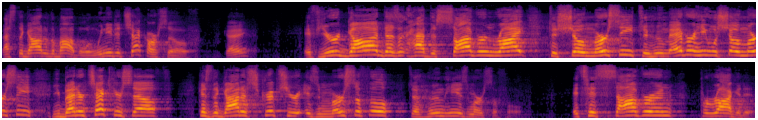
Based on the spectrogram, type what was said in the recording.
That's the God of the Bible, and we need to check ourselves, okay? If your God doesn't have the sovereign right to show mercy to whomever he will show mercy, you better check yourself because the God of Scripture is merciful to whom he is merciful. It's his sovereign prerogative.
